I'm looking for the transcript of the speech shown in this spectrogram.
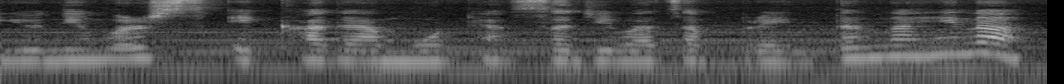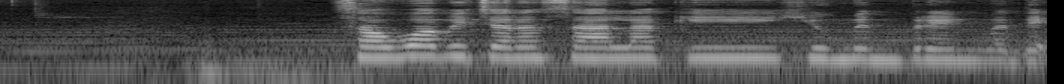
युनिवर्स एखाद्या मोठ्या सजीवाचा ब्रेन तर नाही ना? सहावा विचार असा आला की ह्युमन ब्रेनमध्ये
